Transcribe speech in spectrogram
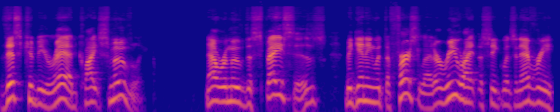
this could be read quite smoothly. Now remove the spaces beginning with the first letter, rewrite the sequence in every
